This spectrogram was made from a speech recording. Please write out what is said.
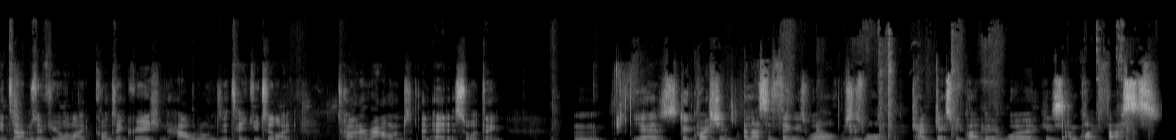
in terms of your like content creation, how long does it take you to like turn around and edit sort of thing? Mm. Yeah, it's a good question, and that's the thing as well, which is what kind of gets me quite a bit of work. Is I'm quite fast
